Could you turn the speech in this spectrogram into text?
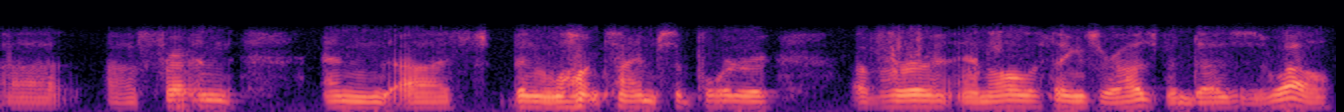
uh, friend, and uh, been a longtime supporter of her and all the things her husband does as well.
